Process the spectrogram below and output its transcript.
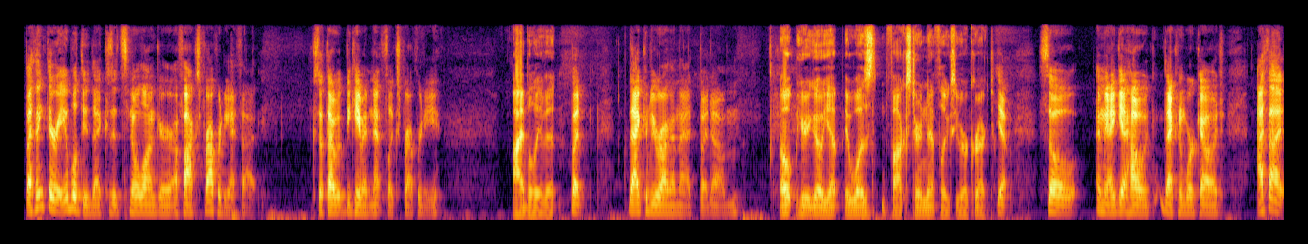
But I think they're able to do that because it's no longer a Fox property. I thought, because I thought it became a Netflix property. I believe it. But that could be wrong on that. But um, Oh, here you go. Yep, it was Fox turned Netflix. You are correct. Yep. So I mean, I get how that can work out. I thought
